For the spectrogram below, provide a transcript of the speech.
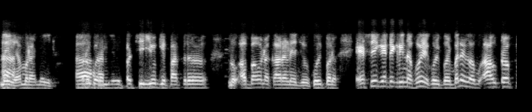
નહીં હમણાં નહીં. બરોબર પછી યોગ્ય પાત્ર નો અભાવના કારણે જો કોઈ પણ એસી કેટેગરીના હોય કોઈ પણ ભલે આઉટ ઓફ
